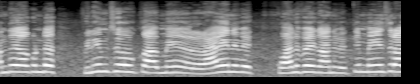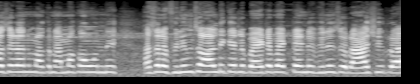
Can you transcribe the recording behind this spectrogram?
అంతేకాకుండా ఫిలిమ్స్ రాయని వ్యక్తి క్వాలిఫై కాని వ్యక్తి మెయిన్స్ రాసాడని మాకు నమ్మకం ఉంది. అసలు ఫిలిమ్స్ హాల్ టికెట్లు బయట పెట్టండి ఫిలిమ్స్ రాసిర్రా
